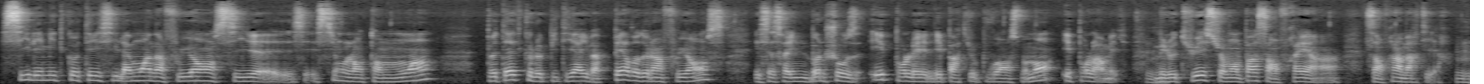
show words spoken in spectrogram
S'il est mis de côté, s'il a moins d'influence, si, euh, si on l'entend moins, peut-être que le PTI va perdre de l'influence et ça serait une bonne chose et pour les, partis au pouvoir en ce moment et pour l'armée. Mhm. Mais le tuer, sûrement pas, ça en ferait un, ça en ferait un martyr. Mhm.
